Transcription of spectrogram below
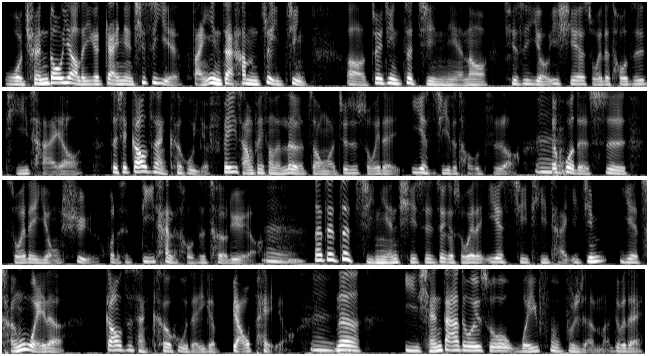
我全都要的一个概念，其实也反映在他们最近。呃，最近这几年哦，其实有一些所谓的投资题材哦，这些高资产客户也非常非常的热衷哦，就是所谓的 ESG 的投资哦，嗯，又或者是所谓的永续或者是低碳的投资策略哦，嗯，那在这几年，其实这个所谓的 ESG 题材已经也成为了高资产客户的一个标配哦，嗯，那以前大家都会说为富不仁嘛，对不对？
